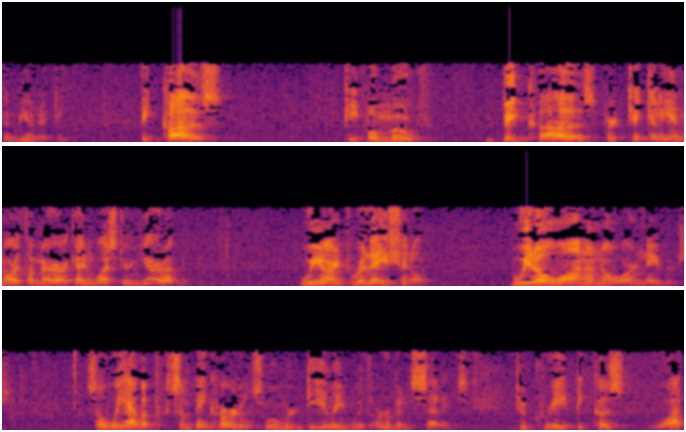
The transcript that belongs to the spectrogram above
community because people move. Because, particularly in North America and Western Europe, we aren't relational. We don't want to know our neighbors. So we have a, some big hurdles when we're dealing with urban settings to create because what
